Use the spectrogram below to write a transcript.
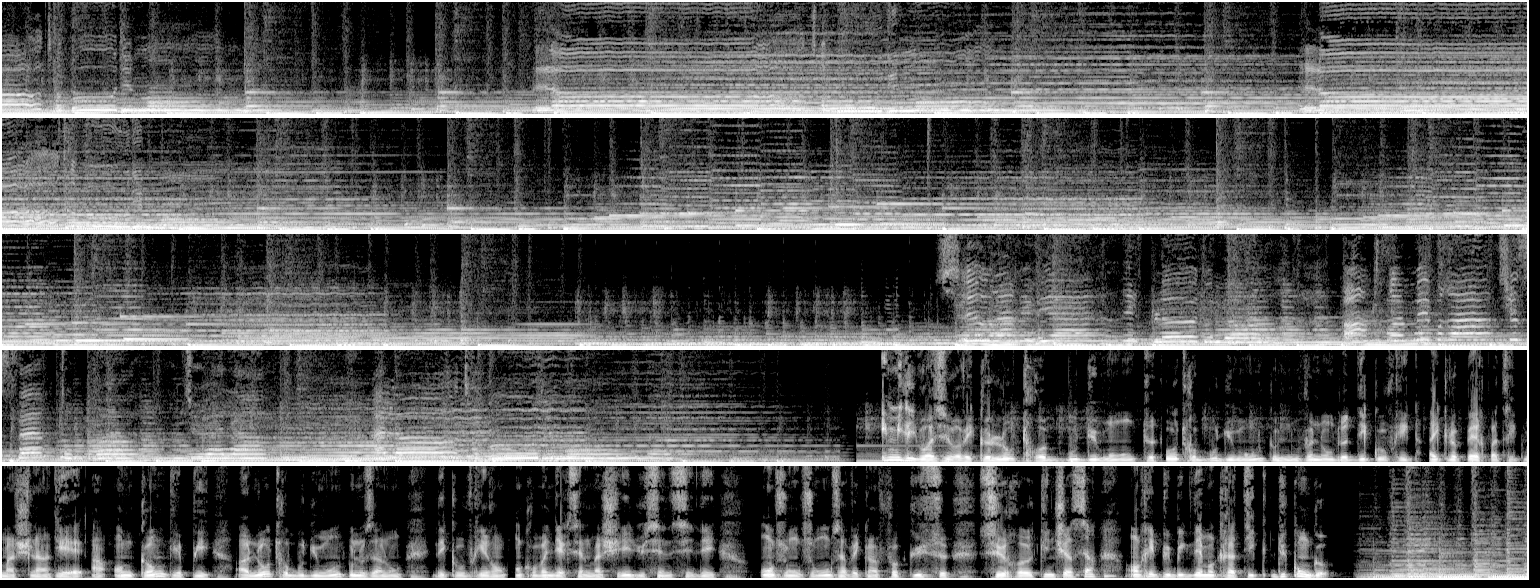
Loiseau avec l'autre bout du monde, autre bout du monde que nous venons de découvrir avec le père Patrick Machelin qui est à Hong Kong et puis un autre bout du monde que nous allons découvrir en, en compagnie d'Axel Maché du CNCD 1111 avec un focus sur euh, Kinshasa en République démocratique du Congo.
